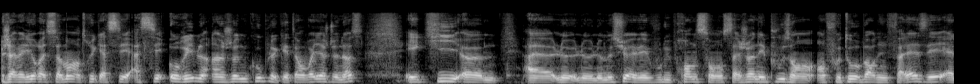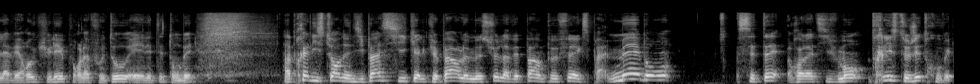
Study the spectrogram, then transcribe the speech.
J'avais lu récemment un truc assez assez horrible, un jeune couple qui était en voyage de noces et qui euh, le, le, monsieur avait voulu prendre sa jeune épouse en photo au bord d'une falaise et elle avait reculé pour la photo et elle était tombée. Après l'histoire ne dit pas si quelque part le monsieur l'avait pas un peu fait exprès. Mais bon, c'était relativement triste j'ai trouvé.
